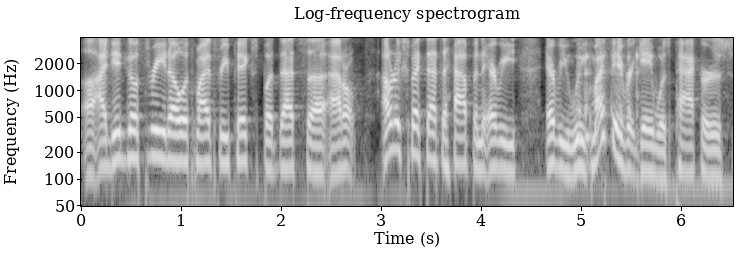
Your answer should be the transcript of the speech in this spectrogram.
Uh, I did go three zero with my three picks, but that's uh, I don't I don't expect that to happen every every week. My favorite game was Packers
